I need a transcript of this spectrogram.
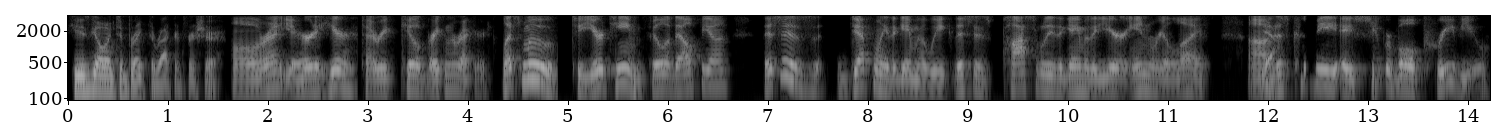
he's going to break the record for sure. All right, you heard it here. Tyreek Hill breaking the record. Let's move to your team, Philadelphia. This is definitely the game of the week. This is possibly the game of the year in real life. Uh, yeah. This could be a Super Bowl preview.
